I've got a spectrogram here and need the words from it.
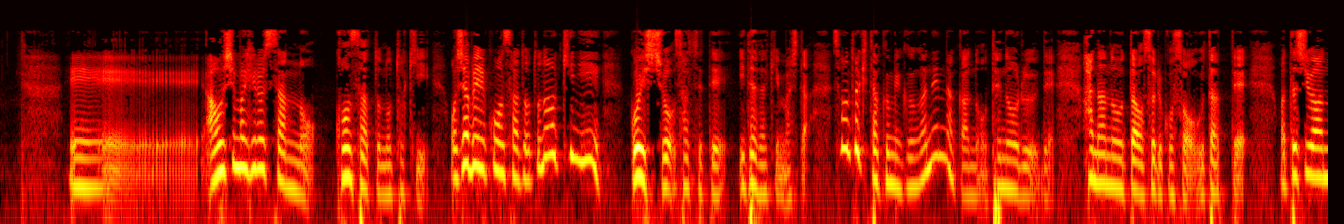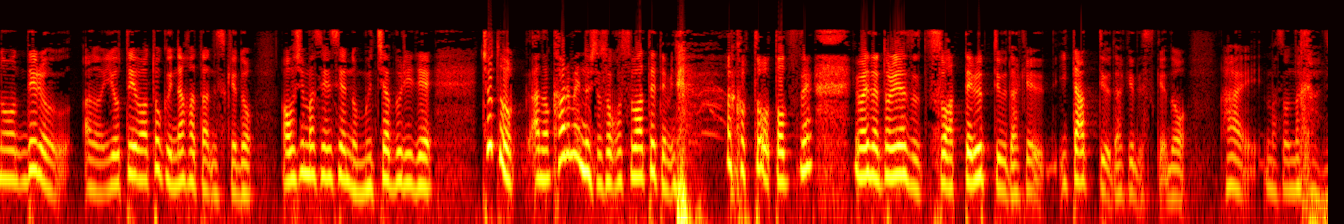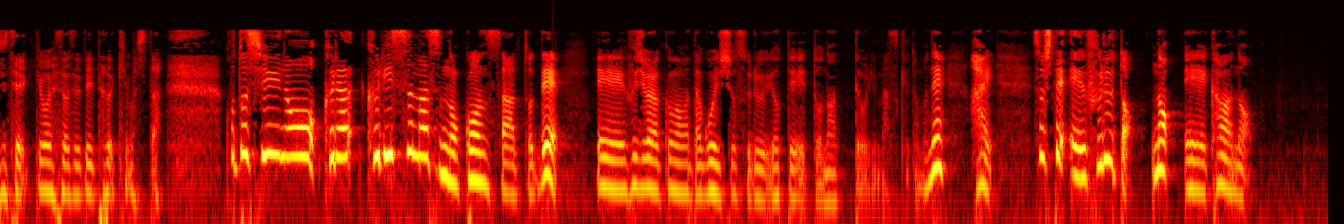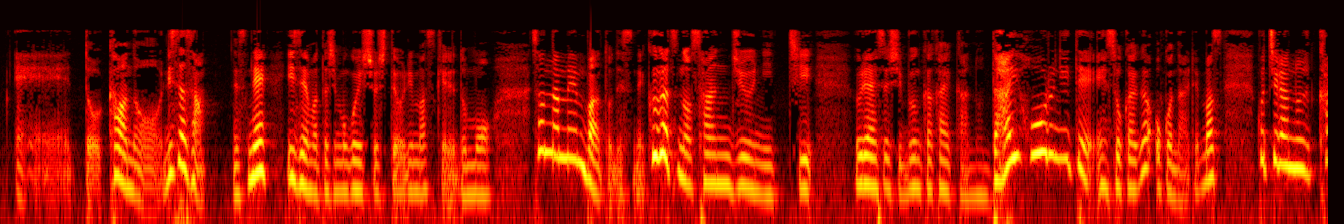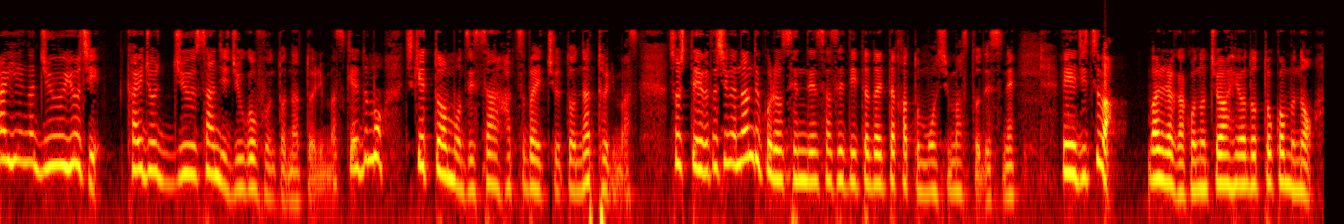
えー、青島博さんのコンサートの時、おしゃべりコンサートとの時にご一緒させていただきました。その時、たくみくんがね、なんかあの、テノールで、花の歌をそれこそ歌って、私はあの、出る、あの、予定は特になかったんですけど、青島先生の無茶ぶりで、ちょっと、あの、カルメンの人そこ座っててみたいなことを突然言われたら、とりあえず座ってるっていうだけ、いたっていうだけですけど、はい。まあ、そんな感じで共演させていただきました。今年のクラクリスマスのコンサートで、えー、藤原くんはまたご一緒する予定となっておりますけどもね。はい。そして、えー、フルートの、えー、川野、えー、っと、川野りささん。ですね。以前私もご一緒しておりますけれども、そんなメンバーとですね、9月の30日、浦安市文化会館の大ホールにて演奏会が行われます。こちらの開演が14時、会場13時15分となっておりますけれども、チケットはもう絶賛発売中となっております。そして私がなんでこれを宣伝させていただいたかと申しますとですね、えー、実は我らがこのチョアヘオ .com の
